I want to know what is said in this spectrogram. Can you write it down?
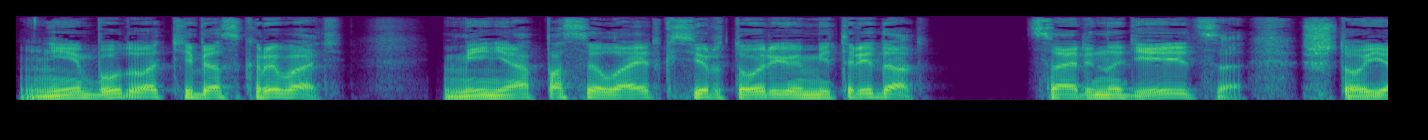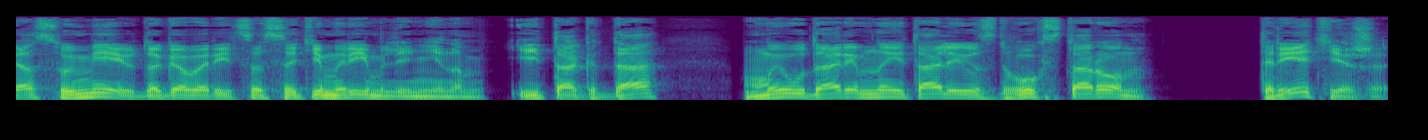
Не буду от тебя скрывать. Меня посылает к Серторию Митридат. Царь надеется, что я сумею договориться с этим римлянином, и тогда мы ударим на Италию с двух сторон. Третье же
